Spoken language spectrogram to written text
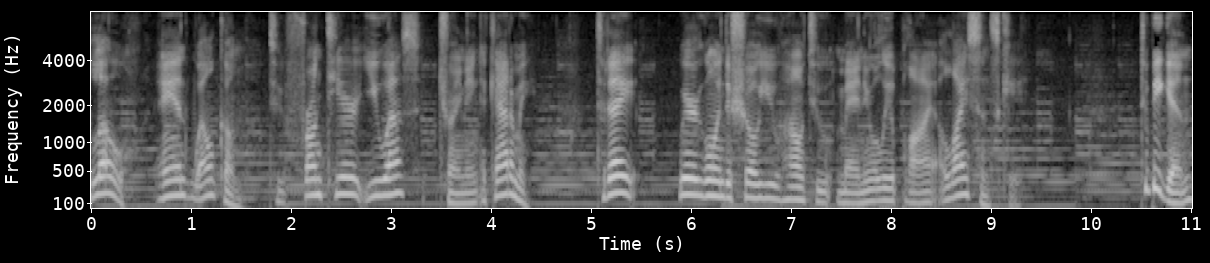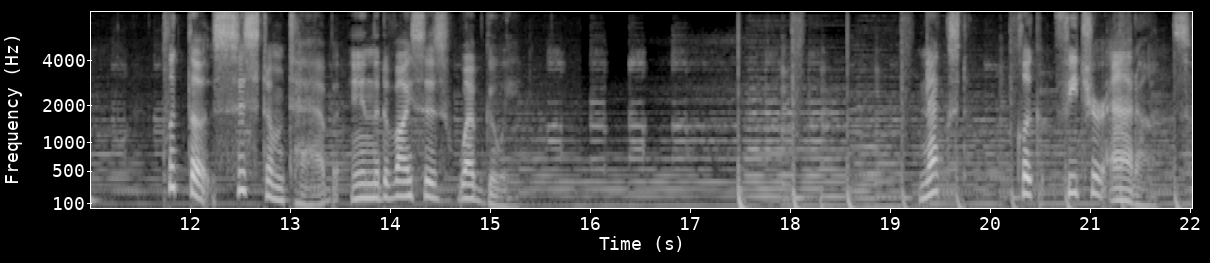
Hello and welcome to Frontier US Training Academy. Today we're going to show you how to manually apply a license key. To begin, click the System tab in the device's web GUI. Next, click Feature Add-ons.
